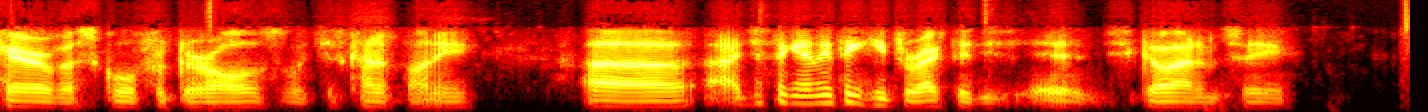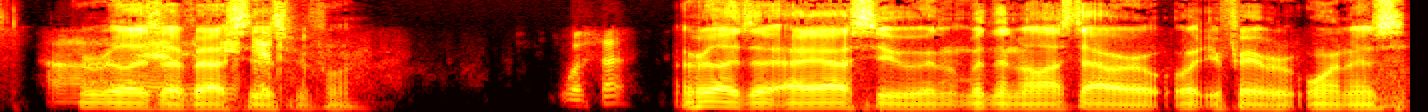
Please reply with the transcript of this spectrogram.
care of a school for girls, which is kind of funny. Uh, I just think anything he directed, you, you should go out and see. Uh, I realize I've asked you this before. What's that? I realize I I asked you in, within the last hour what your favorite one is.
